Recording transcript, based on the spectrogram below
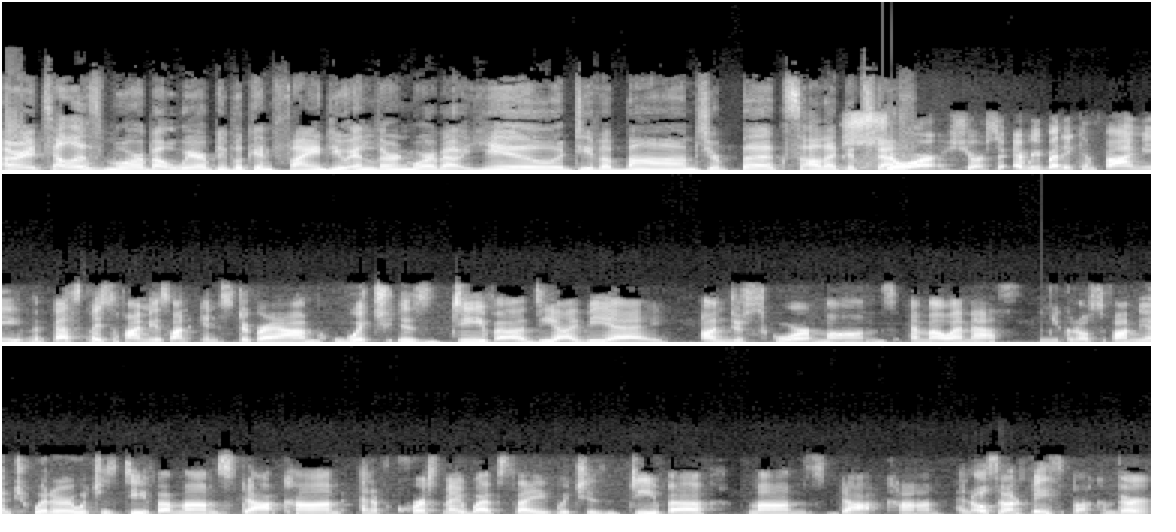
All right, tell us more about where people can find you and learn more about you, Diva Moms, your books, all that good stuff. Sure, sure. So everybody can find me. The best place to find me is on Instagram, which is Diva, D I V A, underscore moms, M O M S. You can also find me on Twitter, which is divamoms.com. And of course, my website, which is divamoms.com. And also on Facebook. I'm very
